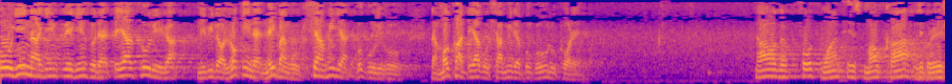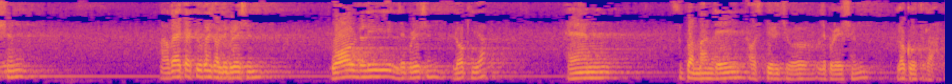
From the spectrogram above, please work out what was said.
အိုရင်းနာရင်းသိခြင်းဆိုတဲ့တရားဆိုတွေကနေပြီးတော့လောကင်းတဲ့နိဗ္ဗာန်ကိုရှာမိရပုဂ္ဂိုလ်တွေကိုဒါမောက္ခတရားကိုရှာမိတဲ့ပုဂ္ဂိုလ်လို့ခေါ်တယ်။ Now the fourth one is Maukha liberation. Now there are two kinds of liberation. Worldly liberation, Lokiya, and supramundane or spiritual liberation, Logotra.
